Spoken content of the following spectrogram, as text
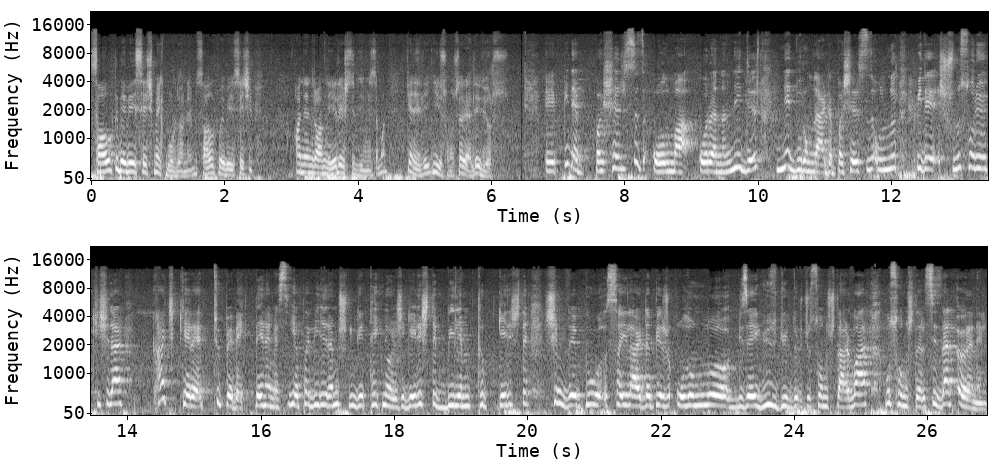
Sağlıklı bebeği seçmek burada önemli. Sağlıklı bebeği seçip annenin rahmine yerleştirdiğimiz zaman genelde iyi sonuçlar elde ediyoruz. Ee, bir de başarısız olma oranı nedir? Ne durumlarda başarısız olunur? Bir de şunu soruyor kişiler kaç kere tüp bebek denemesi yapabilirim? Çünkü teknoloji gelişti, bilim, tıp gelişti. Şimdi bu sayılarda bir olumlu bize yüz güldürücü sonuçlar var. Bu sonuçları sizden öğrenelim.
